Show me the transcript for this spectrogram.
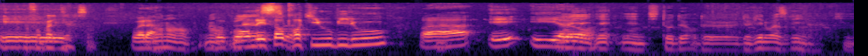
Et Faut pas le dire ça. Voilà. Non, non, non. non. Donc on Laisse- descend tranquillou bilou. Voilà. Et, et Là, alors, Il y, a- il y a une petite odeur de, de viennoiserie là, qui, qui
